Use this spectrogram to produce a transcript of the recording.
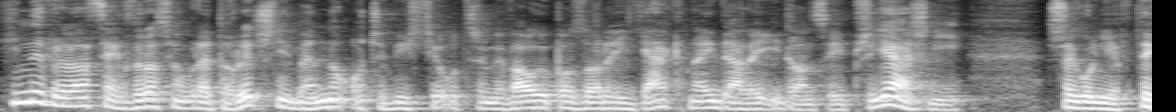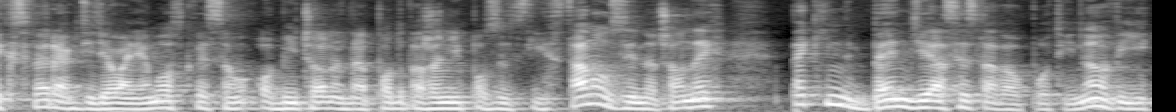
Chiny w relacjach z Rosją retorycznie będą oczywiście utrzymywały pozory jak najdalej idącej przyjaźni. Szczególnie w tych sferach, gdzie działania Moskwy są obliczone na podważenie pozycji Stanów Zjednoczonych, Pekin będzie asystował Putinowi,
